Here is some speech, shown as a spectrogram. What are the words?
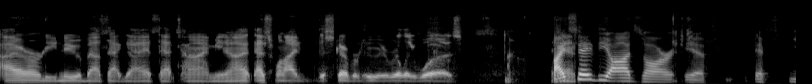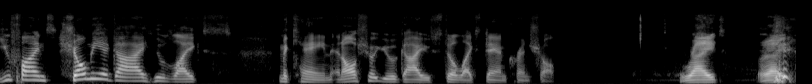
I already knew about that guy at that time. You know, I, that's when I discovered who he really was. And, I'd say the odds are if if you find show me a guy who likes McCain, and I'll show you a guy who still likes Dan Crenshaw. Right, right.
